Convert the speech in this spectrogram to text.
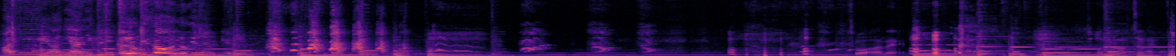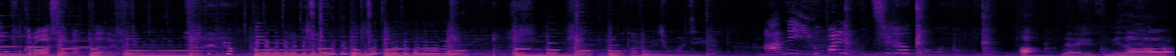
아니 아니 아니 그니까 여기서 여기서 이렇게 아, 네, 알겠습니다.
